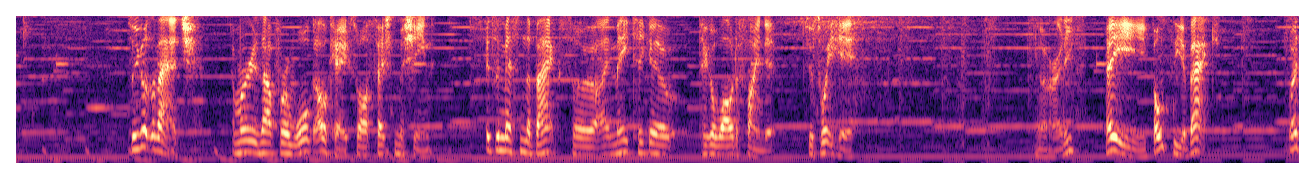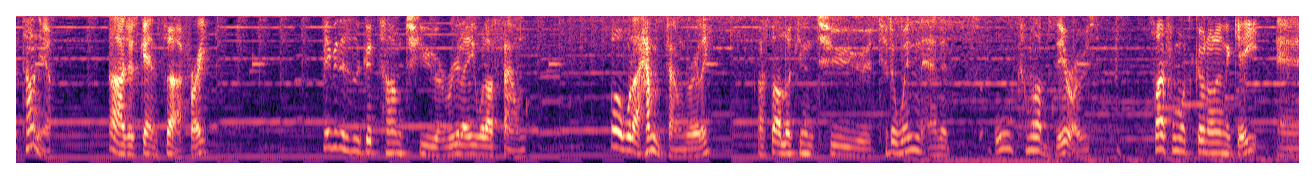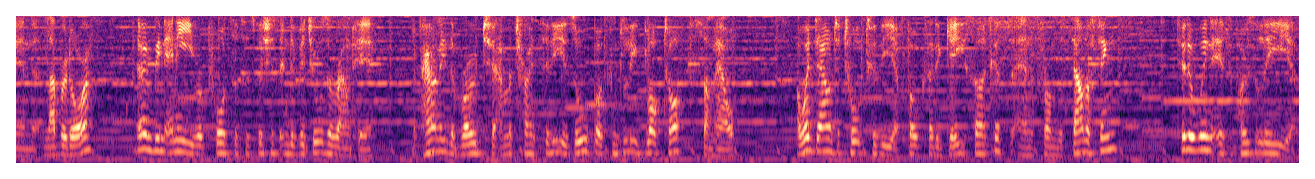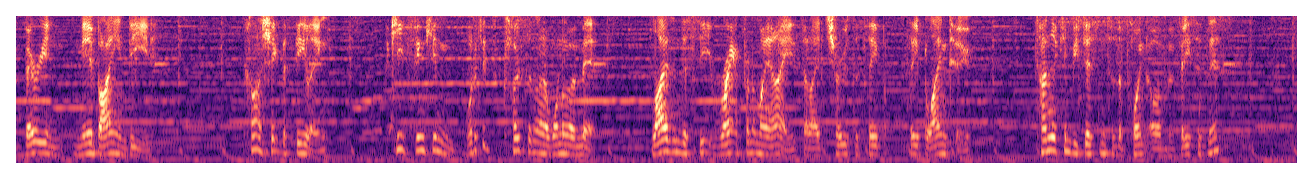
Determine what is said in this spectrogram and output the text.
So you got the badge. Amaria's out for a walk. Okay, so I'll fetch the machine. It's a mess in the back, so I may take a take a while to find it. Just wait here. Alrighty. Hey, Voltsy, you're back. Where's Tanya? Ah, just getting surf, right? Maybe this is a good time to relay what I've found. Or what I haven't found, really. I started looking into Titterwin, and it's all coming up zeros. Aside from what's going on in the gate and Labrador, there haven't been any reports of suspicious individuals around here. Apparently the road to Ametrine City is all but completely blocked off somehow. I went down to talk to the uh, folks at Agate circus, and from the sound of things, Titterwin is supposedly very nearby indeed. Can't shake the feeling. I keep thinking, what if it's closer than I want to admit? Lies and deceit right in front of my eyes that I chose to stay, stay blind to. Tanya can be distant to the point of evasiveness.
